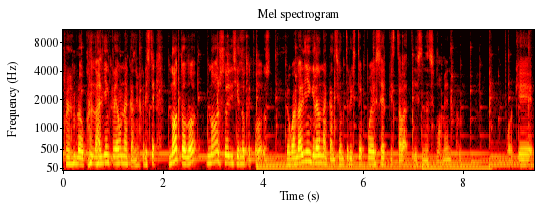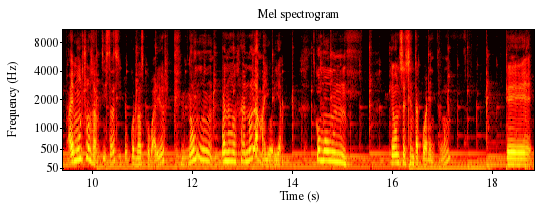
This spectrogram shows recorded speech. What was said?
por ejemplo, cuando alguien crea una canción triste, no todo, no estoy diciendo que todos, pero cuando alguien crea una canción triste puede ser que estaba triste en ese momento, Porque hay muchos artistas, y yo conozco varios, no, bueno, o sea, no la mayoría, es como un, que un 60-40, ¿no? Que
